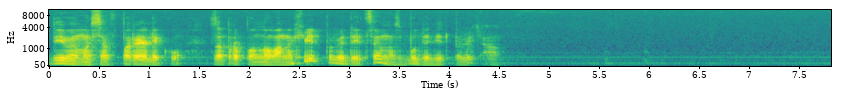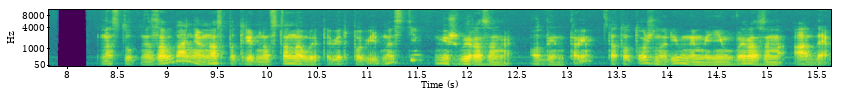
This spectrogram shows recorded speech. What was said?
Дивимося в переліку запропонованих відповідей. Це у нас буде відповідь А. Наступне завдання. У нас потрібно встановити відповідності між виразами 1, 3 та тотожно рівними їм виразами АД.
